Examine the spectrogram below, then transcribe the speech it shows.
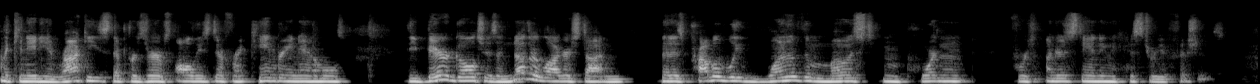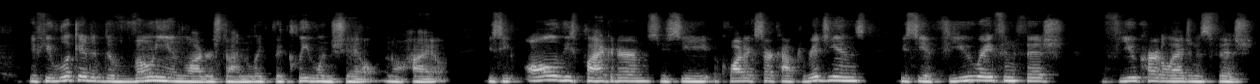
the Canadian Rockies that preserves all these different Cambrian animals. The Bear Gulch is another Lagerstätten that is probably one of the most important for understanding the history of fishes. If you look at a Devonian Lagerstätten, like the Cleveland Shale in Ohio, you see all of these placoderms, you see aquatic sarcopterygians, you see a few ray fin fish, a few cartilaginous fish.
